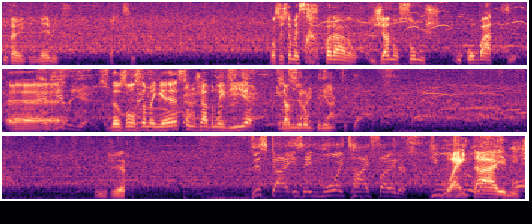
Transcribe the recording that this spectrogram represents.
do ranking, né, amigos? Acho que sim. Vocês também se repararam, já não somos o combate is. das 11 da manhã, somos já do meio-dia, já melhorou um bocadinho. Vamos ver. This guy is a Muay Thai fighter. He will Muay Thai, amigos.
